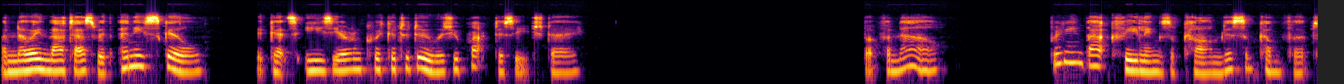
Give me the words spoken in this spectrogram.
and knowing that, as with any skill, it gets easier and quicker to do as you practice each day. But for now, bringing back feelings of calmness and comfort,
